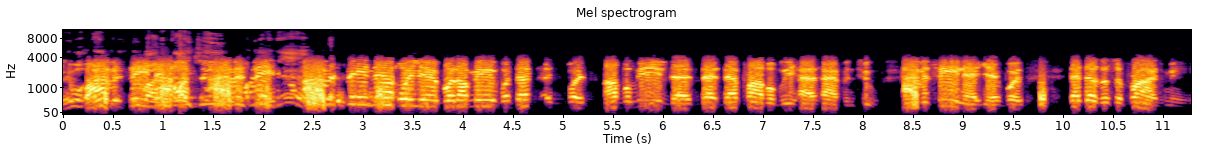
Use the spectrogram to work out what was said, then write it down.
They will, well, I haven't seen that one. I haven't seen. Yeah. I haven't seen that one yet. But I mean, but that, but I believe that that that probably has happened too. I haven't seen that yet, but that doesn't surprise me.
